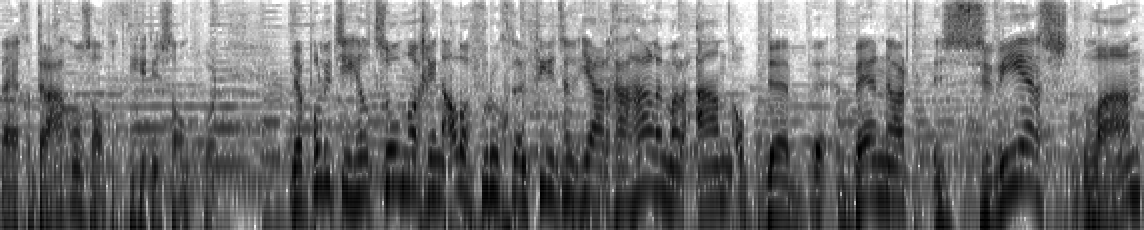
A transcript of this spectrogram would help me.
Wij, gedragen ons altijd hier in Zandvoort. De politie hield zondag in alle vroegte een 24-jarige Haarlemmer aan op de Bernard Zweerslaan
